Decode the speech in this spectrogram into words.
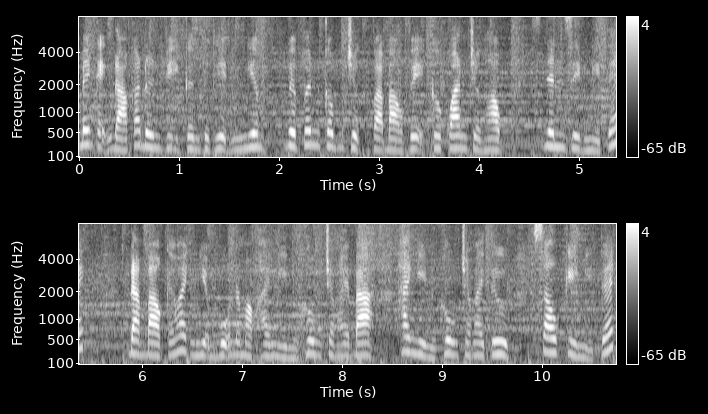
Bên cạnh đó, các đơn vị cần thực hiện nghiêm việc phân công trực và bảo vệ cơ quan trường học nhân dịp nghỉ Tết, đảm bảo kế hoạch nhiệm vụ năm học 2023-2024 sau kỳ nghỉ Tết,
